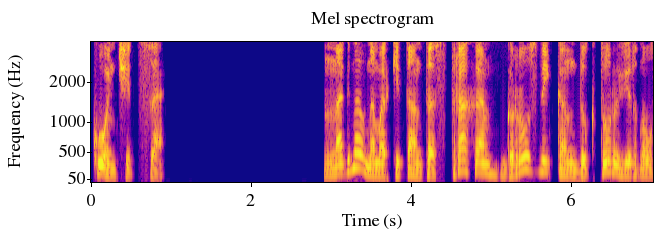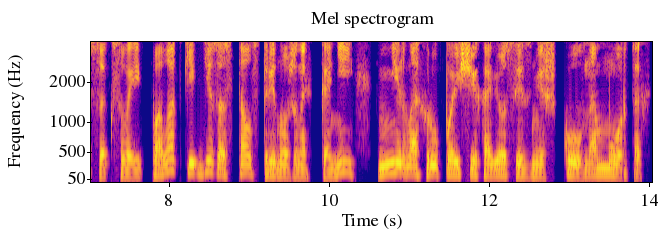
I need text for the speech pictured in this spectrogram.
кончится. Нагнав на маркетанта страха, грозный кондуктор вернулся к своей палатке, где застал стреноженных коней, мирно хрупающих овес из мешков на мортах.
